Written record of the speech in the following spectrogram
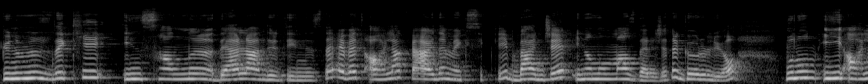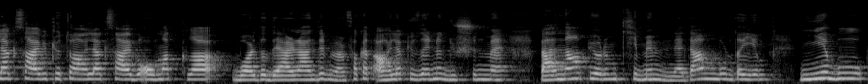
Günümüzdeki insanlığı değerlendirdiğinizde evet ahlak ve erdem eksikliği bence inanılmaz derecede görülüyor. Bunun iyi ahlak sahibi, kötü ahlak sahibi olmakla bu arada değerlendirmiyorum. Fakat ahlak üzerine düşünme, ben ne yapıyorum, kimim, neden buradayım, niye bu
